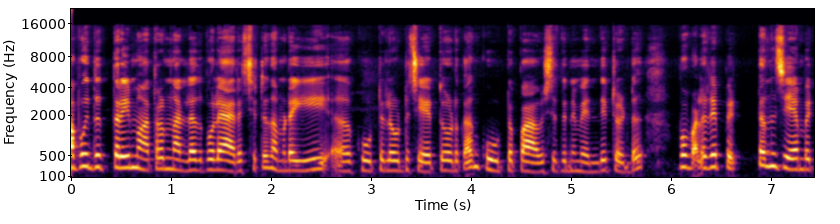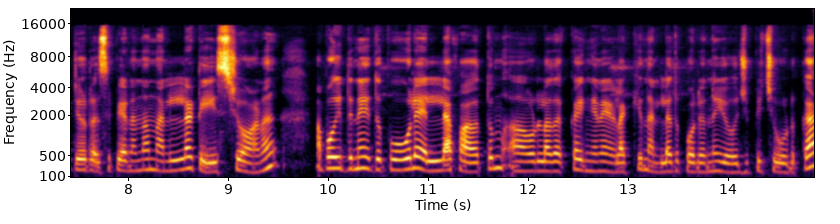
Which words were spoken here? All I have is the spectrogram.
അപ്പോൾ ഇത് ഇത്രയും മാത്രം നല്ലതുപോലെ അരച്ചിട്ട് നമ്മുടെ ഈ കൂട്ടിലോട്ട് ചേർത്ത് കൊടുക്കാം. കൂട്ടിപ്പോൾ ആവശ്യത്തിന് വെന്തിട്ടുണ്ട്. അപ്പോൾ വളരെ പെട്ടെന്ന് ചെയ്യാൻ പറ്റിയ ഒരു റെസിപ്പിയാണ് എന്നാൽ നല്ല ടേസ്റ്റുമാണ് അപ്പോൾ ഇതിനെ ഇതുപോലെ എല്ലാ ഭാഗത്തും ഉള്ളതൊക്കെ ഇങ്ങനെ ഇളക്കി നല്ലതുപോലെ ഒന്ന് യോജിപ്പിച്ച് കൊടുക്കുക.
